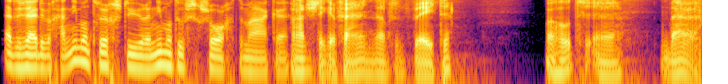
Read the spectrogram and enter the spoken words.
En toen zeiden we gaan niemand terugsturen, niemand hoeft zich zorgen te maken. Hartstikke fijn dat we het weten. Maar goed, eh, daar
